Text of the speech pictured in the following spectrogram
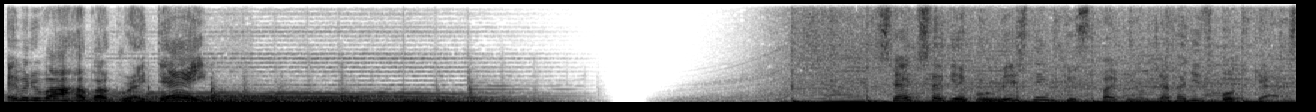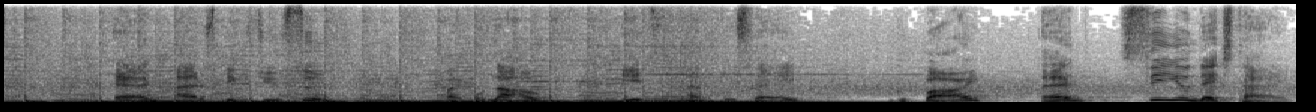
Everyone have a great day! Thanks again for listening to Spike no Japanese podcast. And I'll speak to you soon. But for now, it's time to say goodbye and see you next time.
